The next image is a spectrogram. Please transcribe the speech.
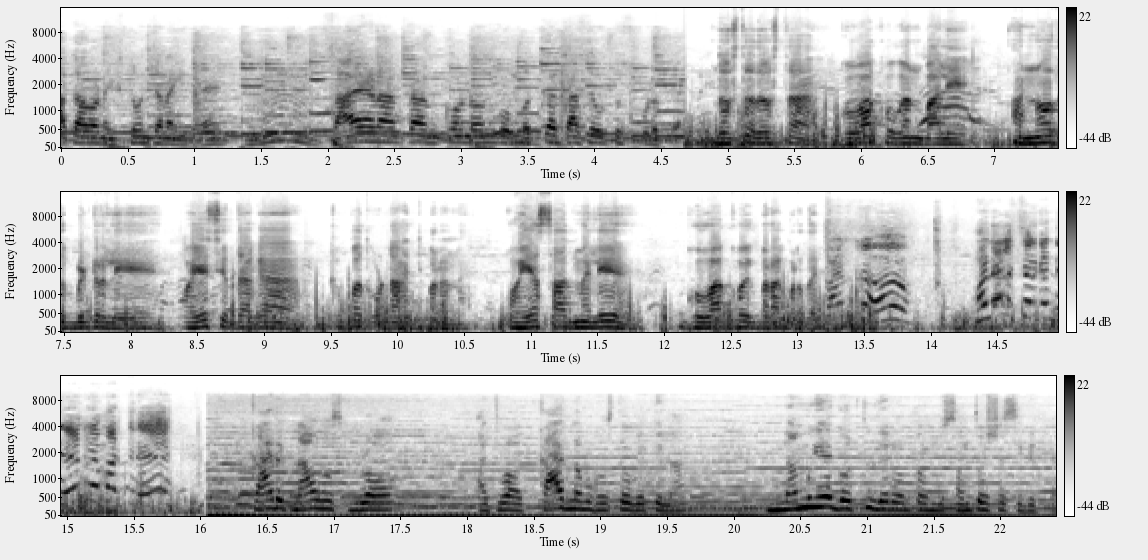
ವಾತಾವರಣ ಇಷ್ಟೊಂದು ಚೆನ್ನಾಗಿದೆ. ಸಾಯೋಣ ಅಂತ ಅನ್ಕೊಂಡವನ್ಗೂ ಬದುಕ ಕಾಸೆ ಹುಟ್ಟಿಸ್ಬಿಡುತ್ತೆ. ದೋಸ್ತ ದೋಸ್ತ ಗೋವಾಕ್ ಹೋಗನ್ ಬಾಲಿ ಅನ್ನೋದು ಬಿಡ್ರಲಿ ವಯಸ್ಸಿದ್ದಾಗ ಕಪ್ಪದ ಗುಡ್ಡ ಹತ್ತಿ ಬರೋಣ ವಯಸ್ಸಾದ್ಮೇಲೆ ಗೋವಾಕ್ ಹೋಗಿ ಬರಕ್ ಬರ್ತೈತಿ. ಕಾಡಿಗೆ ನಾವು ಹೊಸ್ಬ್ರೋ ಅಥವಾ ಕಾಡ್ ನಮ್ಗೆ ಹೊಸ್ತೋ ಗೊತ್ತಿಲ್ಲ ನಮಗೆ ಗೊತ್ತಿಲ್ಲದಿರುವಂಥ ಒಂದು ಸಂತೋಷ ಸಿಗುತ್ತೆ.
